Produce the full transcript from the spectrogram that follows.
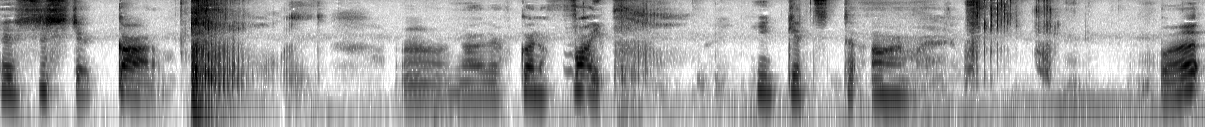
his sister got him. Uh, now they're gonna fight. He gets the armor. But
